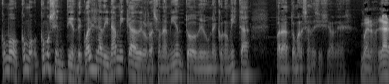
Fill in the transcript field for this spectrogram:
¿Cómo, cómo, ¿Cómo se entiende? ¿Cuál es la dinámica del razonamiento de un economista para tomar esas decisiones? Bueno, la,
